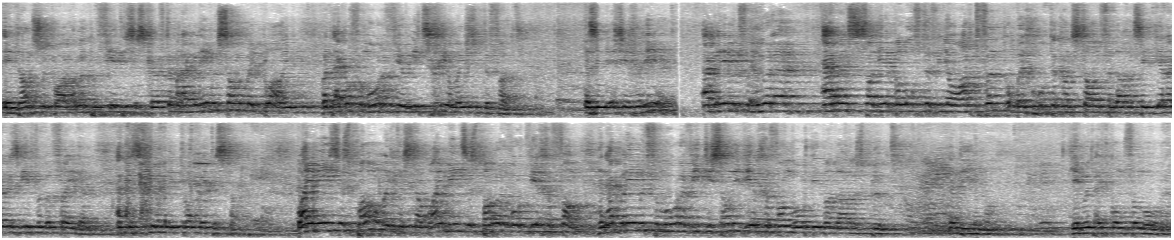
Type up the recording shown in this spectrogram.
en dan so 'n paar ander profetiese skrifte, maar ek wil hê jy moet saam met my blaai want ek wil vanmôre vir jou iets gee om huis toe te vat. Is jy is jy gereed? Ek hê met verlore erns sal jy 'n belofte van jou hart vind om by God te kan staan vandag en sê Here, ek is hier vir bevryding. Ek is hier om uit die tronk uit te stap. Baie mense is bang om uit te stap. Baie mense is bang om word weer gevang. En ek wil hê met vermôre weet jy sal nie weer gevang word nie want daar is bloed in die hemel. Jy moet uitkom vermôre.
